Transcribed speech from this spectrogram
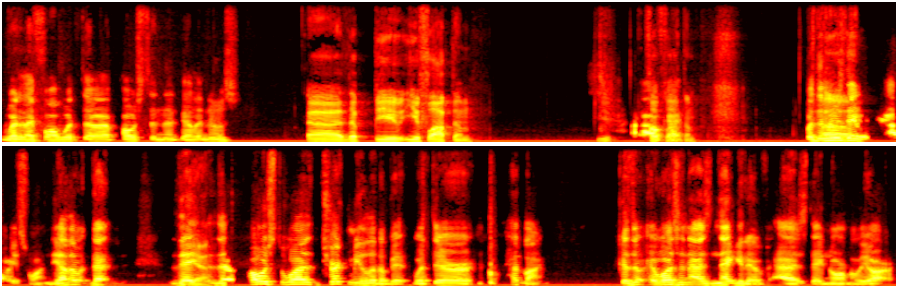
where did I fall with the Post and the Daily News? Uh, the you you flopped them. You flip okay. flopped them. But the Newsday Um, was the obvious one. The other that they Yeah. the Post was tricked me a little bit with their headline because it wasn't as negative as they normally are.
